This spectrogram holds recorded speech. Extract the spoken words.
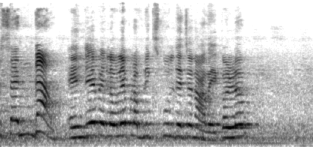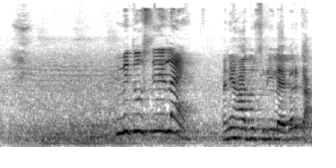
Asangaon NJ Belavale public school त्याचं नाव आहे कळलं मी दुसरीला आहे आणि हा दुसरीला आहे बरं का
